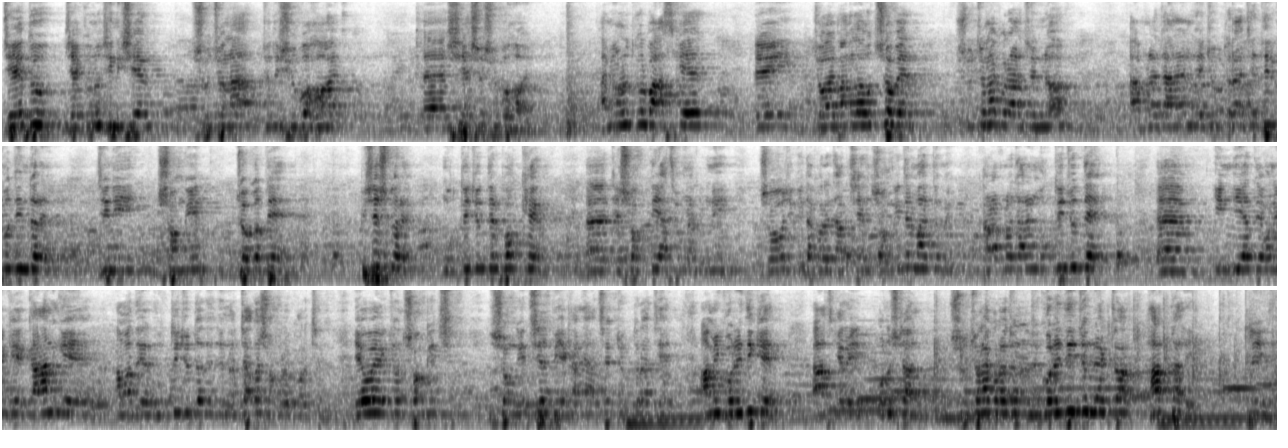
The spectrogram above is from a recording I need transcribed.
যেহেতু যে কোনো জিনিসের সূচনা যদি শুভ হয় শেষও শুভ হয়। আমি অনুরোধ করব আজকে এই জয় বাংলা উৎসবের সূচনা করার জন্য। আপনারা জানেন যে যুক্তরাজ্যে দীর্ঘদিন ধরে যিনি সংগীত জগতে, বিশেষ করে মুক্তিযুদ্ধের পক্ষে যে শক্তি আছে উনি- সহযোগিতা করে যাচ্ছেন সঙ্গীতের মাধ্যমে। কারণ আপনারা জানেন মুক্তিযুদ্ধে ইন্ডিয়াতে অনেকে গান গেয়ে আমাদের মুক্তিযোদ্ধাদের জন্য চাঁদা সংগ্রহ করছেন। এও একজন সংগীত সংগীত শিল্পী এখানে আছেন, যুক্তরাজ্যে। আমি গরিদিকে আজকের এই অনুষ্ঠান সূচনা করার জন্য, গরিদির জন্য একটা হাততালি প্লিজ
